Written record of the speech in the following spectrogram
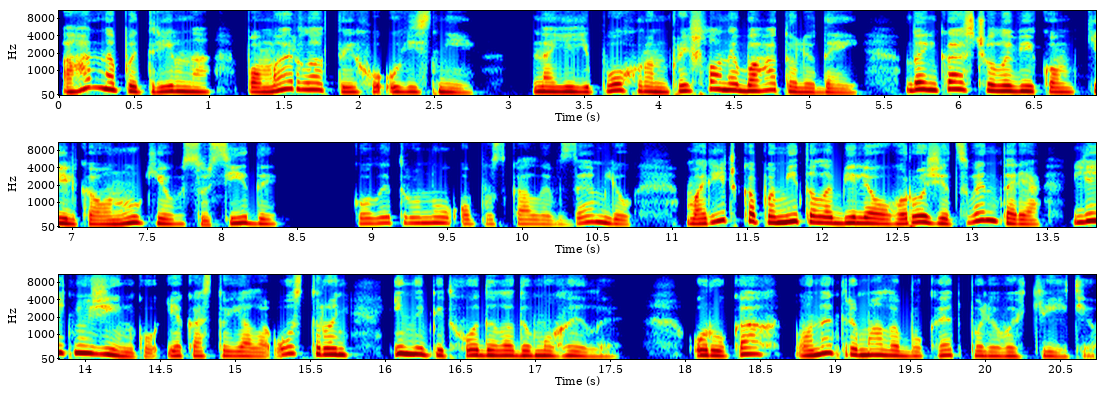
Ганна Петрівна померла тихо у вісні. На її похорон прийшло небагато людей донька з чоловіком, кілька онуків, сусіди. Коли труну опускали в землю, Марічка помітила біля огорожі цвинтаря літню жінку, яка стояла осторонь і не підходила до могили. У руках вона тримала букет польових квітів.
